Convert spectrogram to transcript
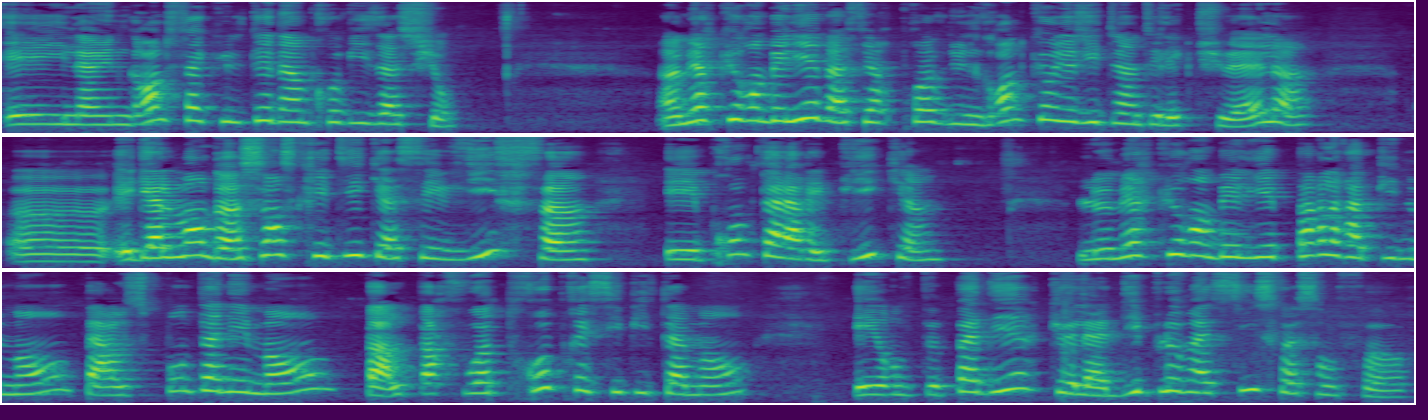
et il a une grande faculté d'improvisation. Un Mercure en bélier va faire preuve d'une grande curiosité intellectuelle, euh, également d'un sens critique assez vif et prompt à la réplique. Le Mercure en bélier parle rapidement, parle spontanément, parle parfois trop précipitamment, et on ne peut pas dire que la diplomatie soit son fort.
